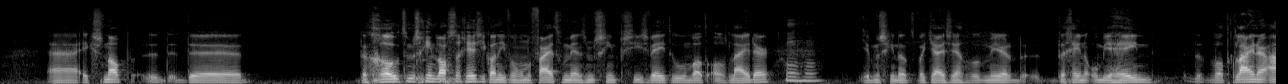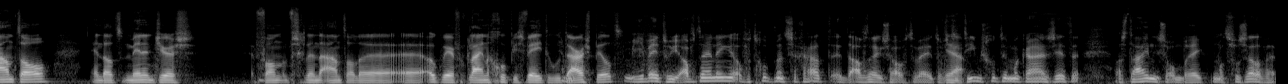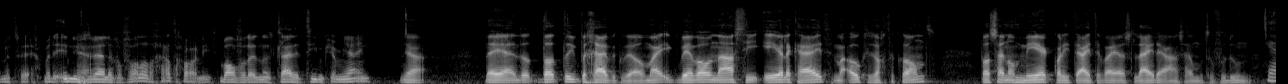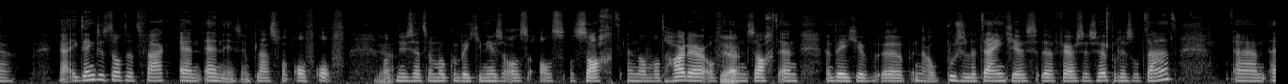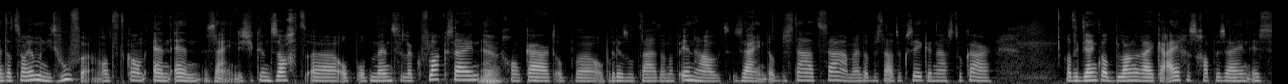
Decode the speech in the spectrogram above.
Uh, ik snap de, de, de grootte misschien lastig is. Je kan niet van 150 mensen misschien precies weten hoe en wat als leider. Mm -hmm. Je hebt misschien dat, wat jij zegt, wat meer degene om je heen, wat kleiner aantal. En dat managers van verschillende aantallen uh, ook weer van kleine groepjes weten hoe het daar speelt. Je weet hoe je afdelingen, of het goed met ze gaat. De afdelingshoofden weten of de teams goed in elkaar zitten. Als daar niets ontbreekt, moet het vanzelf hebben weg. Maar de individuele gevallen, dat gaat gewoon niet. Behalve een kleine teampje om je heen. Ja, nee, ja, dat, dat, dat begrijp ik wel. Maar ik ben wel naast die eerlijkheid, maar ook de zachte kant. Wat zijn nog meer kwaliteiten waar je als leider aan zou moeten voldoen? Ja, ja, ik denk dus dat het vaak en-en is in plaats van of-of. Want nu zetten we hem ook een beetje neer zoals als, zacht en dan wat harder. Of en zacht en een beetje uh, nou, poezeletijntjes uh, versus hup resultaat. Um, en dat zou helemaal niet hoeven, want het kan en-en zijn. Dus je kunt zacht uh, op, op menselijk vlak zijn en gewoon kaart op, op resultaat en op inhoud zijn. Dat bestaat samen en dat bestaat ook zeker naast elkaar. Wat ik denk wat belangrijke eigenschappen zijn, is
